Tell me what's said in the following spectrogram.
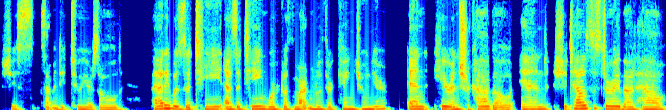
She's 72 years old. Patty was a teen, as a teen, worked with Martin Luther King Jr. and here in Chicago. And she tells the story about how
